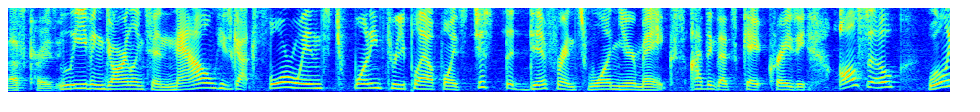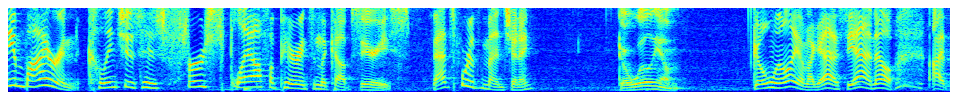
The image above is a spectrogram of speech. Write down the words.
That's crazy. leaving Darlington. Now he's got four wins, 23 playoff points. Just the difference one year makes. I think that's crazy. Also, William Byron clinches his first playoff appearance in the Cup Series. That's worth mentioning. Go William. Go William, I guess. Yeah, no. I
